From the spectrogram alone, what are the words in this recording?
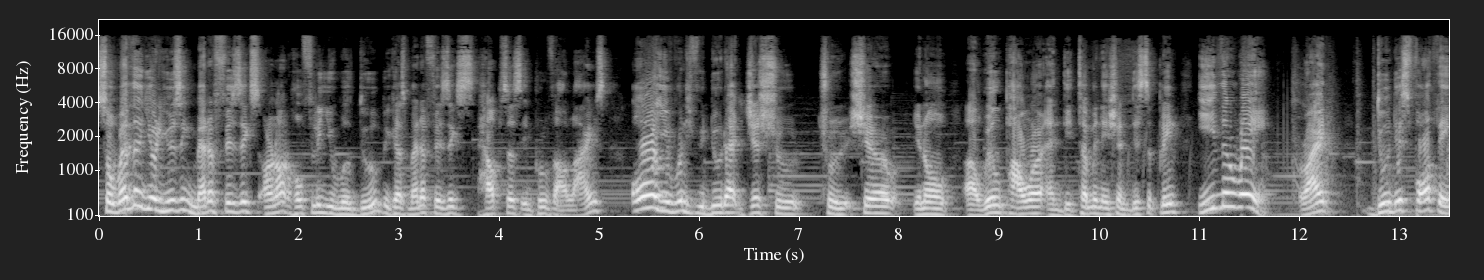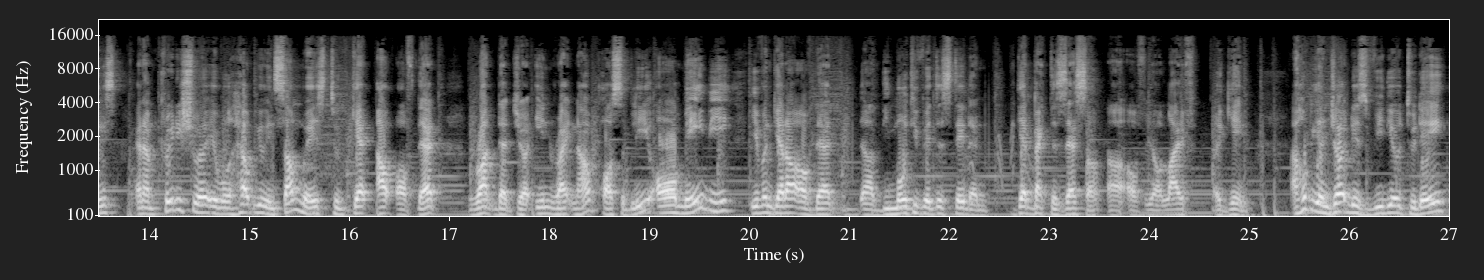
so whether you're using metaphysics or not, hopefully you will do because metaphysics helps us improve our lives. Or even if you do that just through, through sheer, you know, uh, willpower and determination, discipline. Either way, right? Do these four things, and I'm pretty sure it will help you in some ways to get out of that rut that you're in right now, possibly, or maybe even get out of that uh, demotivated state and get back the zest uh, of your life again. I hope you enjoyed this video today.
